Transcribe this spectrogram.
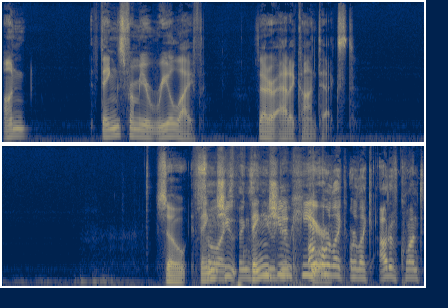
un things from your real life that are out of context. So things so, like, you things, things, that you, did- hear or, or like or like out of quant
